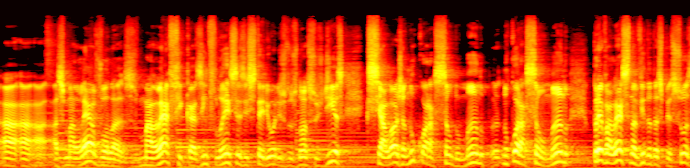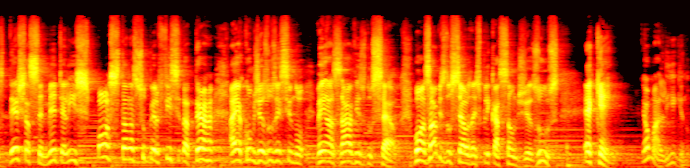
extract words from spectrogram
a, a, as malévolas, maléficas influências exteriores dos nossos dias, que se aloja no coração do humano, no coração humano, prevalece na vida das pessoas, deixa a semente ali exposta na superfície da terra. Aí é como Jesus ensinou: vem as aves do céu. Bom, as aves do céu, na explicação de Jesus, é quem? É o maligno.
